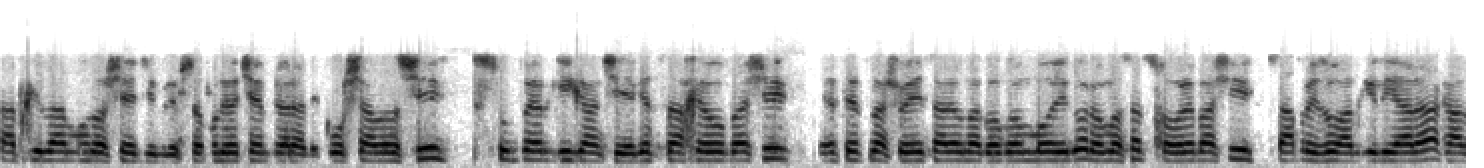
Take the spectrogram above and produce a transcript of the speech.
სათხილამურო შეჯიბრი სოფლიო ჩემპიონატი კურშაველში სუპერ გიგანტში ეგეთ სახეობაში. ერთ-ერთმა შვეიცარელმა გოგომ მოიგო რომელსაც ცხოვრებაში საპრიზო ადგილი არ აქვს არ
